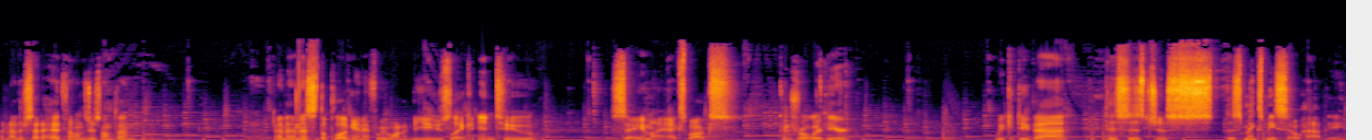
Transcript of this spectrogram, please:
another set of headphones or something. And then this is the plug-in if we wanted to use like into, say, my Xbox controller here. We could do that, but this is just, this makes me so happy.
